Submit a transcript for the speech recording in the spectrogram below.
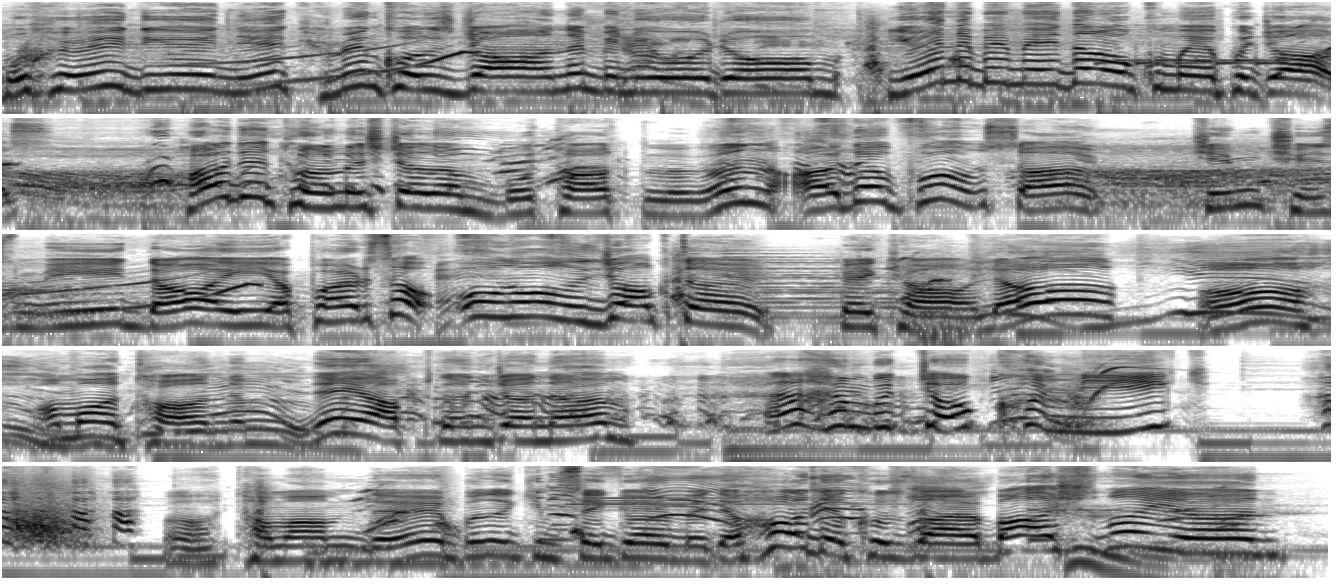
Bu hediyeyi kimin kazacağını biliyorum. Yeni bir meydan okuma yapacağız. Hadi tanışalım. Bu tatlının adı Pulsar. Kim çizmeyi daha iyi yaparsa onu olacaktır. Pekala. Ah aman tanrım ne yaptın canım? Ah, bu çok komik. Ah, tamamdır bunu kimse görmedi. Hadi kızlar başlayın.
